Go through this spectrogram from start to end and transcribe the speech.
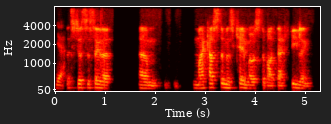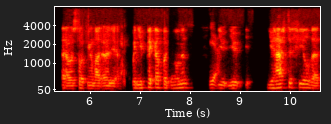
Yeah. It's just to say that um, my customers care most about that feeling that I was talking about earlier. When you pick up a garment, Yeah. you you you have to feel that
